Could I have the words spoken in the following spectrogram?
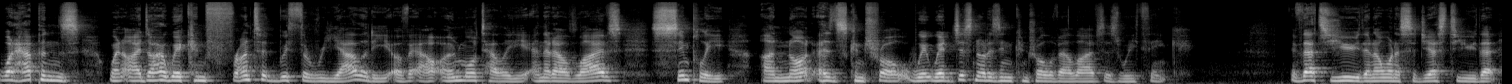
What happens when I die? We're confronted with the reality of our own mortality and that our lives simply are not as control. We're just not as in control of our lives as we think. If that's you, then I want to suggest to you that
